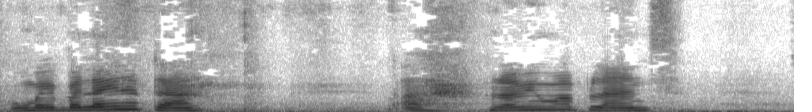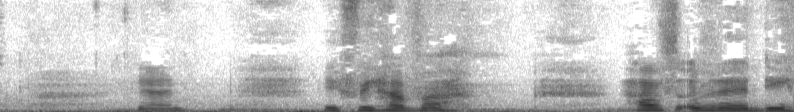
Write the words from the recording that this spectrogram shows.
Kung may balay na ta, Ah, maraming mga plans. Yan. If we have a house already.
